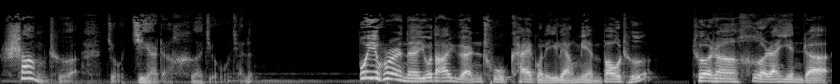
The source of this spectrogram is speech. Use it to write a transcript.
上车就接着喝酒去了。不一会儿呢，又打远处开过来一辆面包车，车上赫然印着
